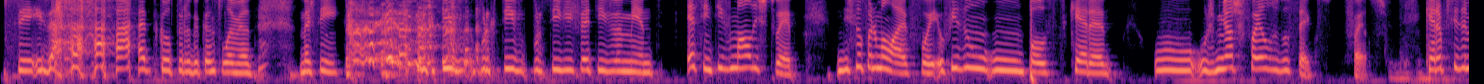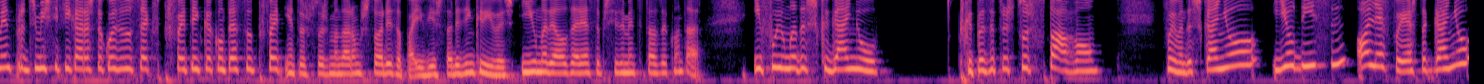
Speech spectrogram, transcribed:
Sim, exato, cultura do cancelamento. Mas sim, porque tive, porque tive, porque tive efetivamente. É assim, tive mal, isto é. Isso não foi numa live, foi. Eu fiz um, um post que era o- os melhores fails do sexo. Fails. Que era precisamente para desmistificar esta coisa do sexo perfeito em que acontece tudo perfeito. E então as pessoas mandaram-me histórias, opá, e havia histórias incríveis. E uma delas era essa precisamente que tu estás a contar. E foi uma das que ganhou. Porque depois as pessoas votavam. Foi uma das que ganhou e eu disse: Olha, foi esta que ganhou.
